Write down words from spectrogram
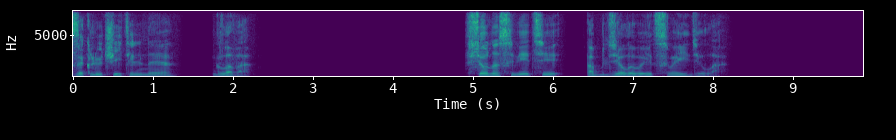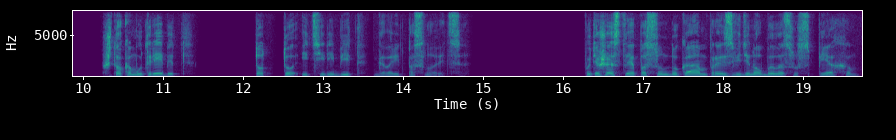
Заключительная глава Все на свете обделывает свои дела. Что кому требит, тот то и теребит, говорит пословица. Путешествие по сундукам произведено было с успехом,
